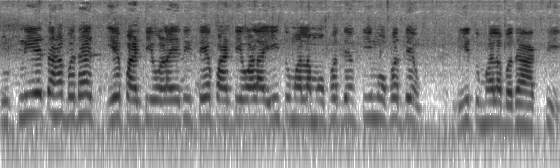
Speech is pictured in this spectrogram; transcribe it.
ચૂંટણી એ ત્યાં બધા જ એ પાર્ટીવાળા હતી તે પાર્ટીવાળા એ તમારા મફત દેવ તી મફત દેવ એ તમારા બધા આખતી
